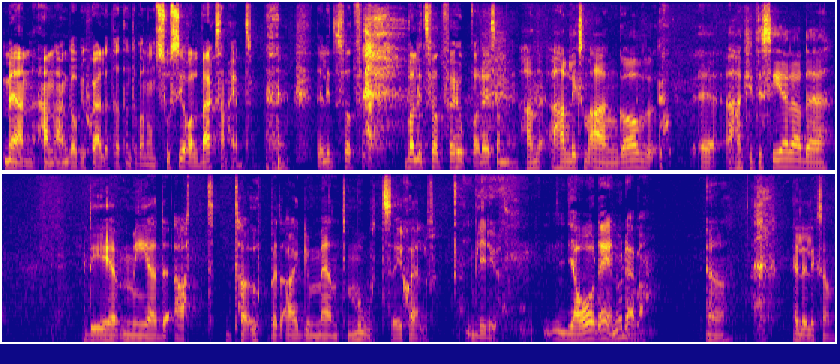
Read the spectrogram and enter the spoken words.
men han angav ju skälet att det inte var någon social verksamhet. det är lite svårt, för, bara lite svårt att få ihop vad det är som... Han, han liksom angav, eh, han kritiserade det med att ta upp ett argument mot sig själv. Blir det ju. Ja, det är nog det va? Ja. Eller liksom,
